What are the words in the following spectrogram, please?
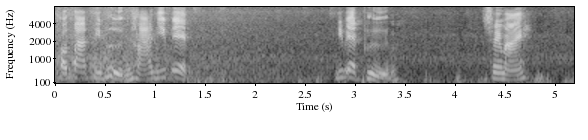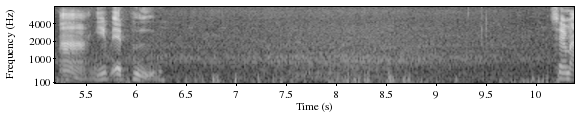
เขาตัดกี่ผืนคะ21 21ผืน ใช่ไหมอ่า21ผืน ใช่ไหม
